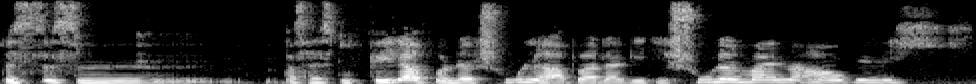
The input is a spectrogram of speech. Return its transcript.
das ist ein, was heißt ein Fehler von der Schule, aber da geht die Schule in meinen Augen nicht,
